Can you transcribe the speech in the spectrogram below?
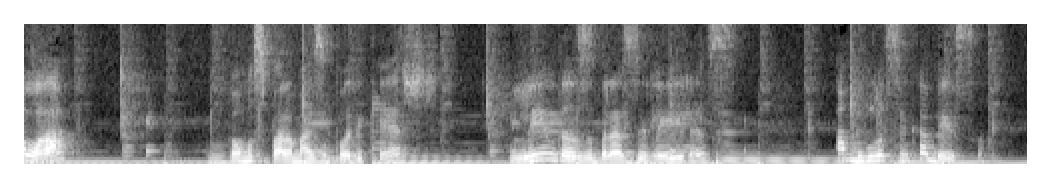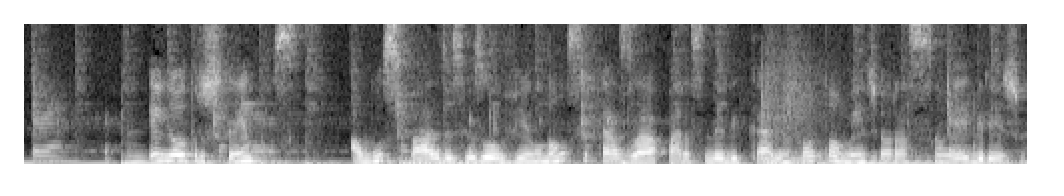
Olá! Vamos para mais um podcast? Lendas Brasileiras A Mula Sem Cabeça. Em outros tempos, alguns padres resolviam não se casar para se dedicarem totalmente à oração e à igreja.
